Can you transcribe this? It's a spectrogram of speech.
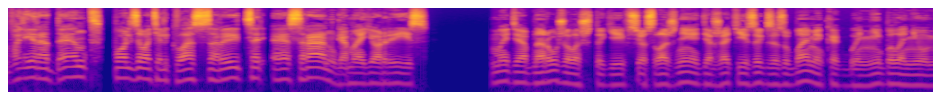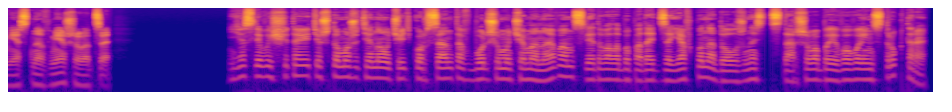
Валера Дент — пользователь класса рыцарь С-ранга, майор Рис. Мэдди обнаружила, что ей все сложнее держать язык за зубами, как бы ни было неуместно вмешиваться — «Если вы считаете, что можете научить курсантов большему, чем она, вам следовало бы подать заявку на должность старшего боевого инструктора»,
